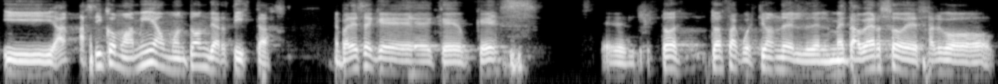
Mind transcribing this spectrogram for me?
y así como a mí, a un montón de artistas. Me parece que, es eh, toda, esta cuestión del, metaverso es algo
